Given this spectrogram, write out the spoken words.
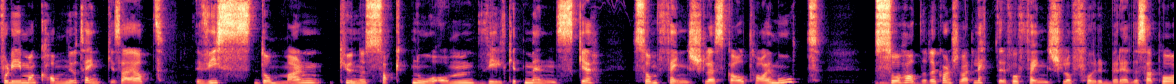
Fordi man kan jo tenke seg at hvis dommeren kunne sagt noe om hvilket menneske som fengselet skal ta imot, så hadde det kanskje vært lettere for fengselet å forberede seg på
